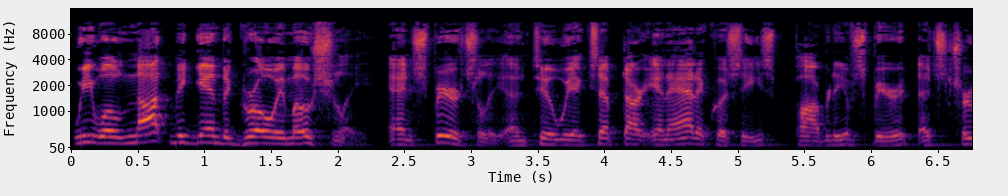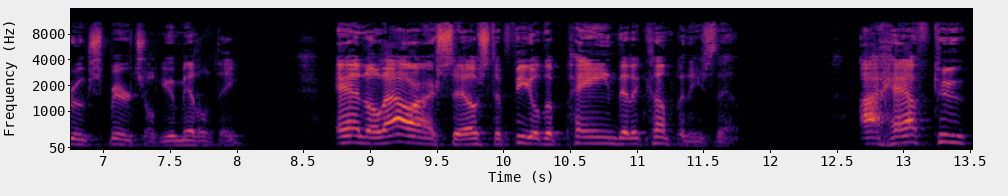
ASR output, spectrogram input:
We will not begin to grow emotionally and spiritually until we accept our inadequacies, poverty of spirit, that's true spiritual humility, and allow ourselves to feel the pain that accompanies them. I have to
